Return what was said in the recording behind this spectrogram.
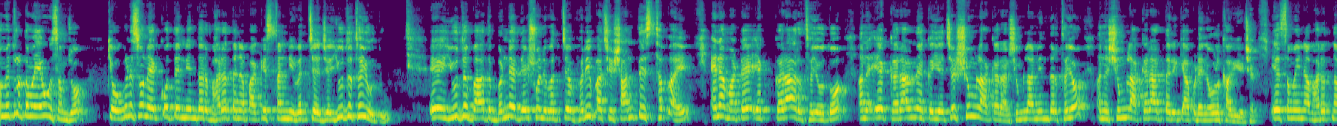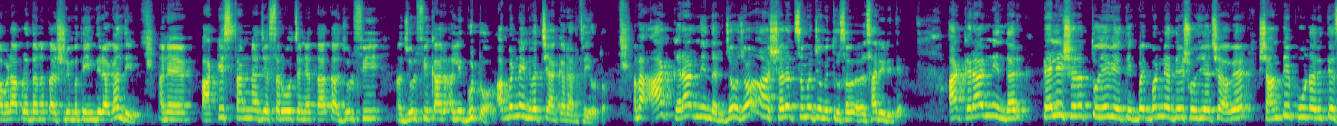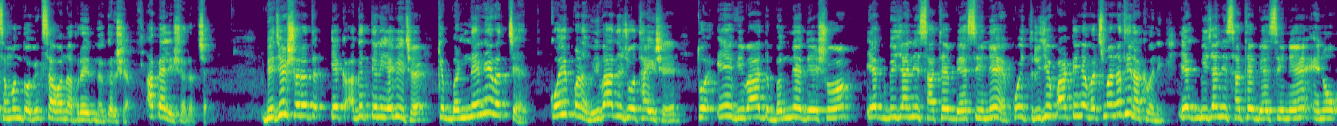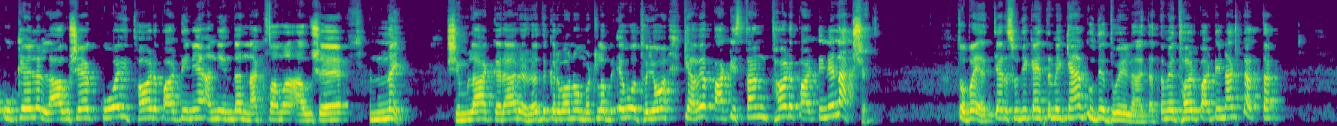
તો મિત્રો તમે એવું સમજો કે ઓગણીસો ને એકોતેરની અંદર ભારત અને પાકિસ્તાનની વચ્ચે જે યુદ્ધ થયું હતું, એ યુદ્ધ બાદ બંને દેશોની વચ્ચે ફરી પાછી શાંતિ સ્થપાય એના માટે એક કરાર થયો હતો અને એ કરારને કહીએ છીએ શિમલા કરાર. શિમલાની અંદર થયો અને શિમલા કરાર તરીકે આપણે એને ઓળખાવીએ છીએ. એ સમયના ભારતના વડાપ્રધાન હતા શ્રીમતી ઇન્દિરા ગાંધી અને પાકિસ્તાનના જે સર્વોચ્ચ નેતા હતા જુલ્ફી, જુલ્ફિકાર અલી ભુટ્ટો, આ બંનેની વચ્ચે આ કરાર થયો હતો. હવે આ કરારની અંદર જો જો, આ શરત સમજો મિત્રો સારી રીતે. આ કરારની અંદર પહેલી શરત તો એવી હતી કે ભાઈ બંને દેશો જે છે હવે શાંતિપૂર્ણ રીતે સંબંધો વિકસાવવાના પ્રયત્ન કરશે. આ પહેલી શરત છે. બીજી શરત એક અગત્યની એવી છે કે બંનેની વચ્ચે કોઈ પણ વિવાદ જો થાય છે, તો એ વિવાદ બંને દેશો એકબીજાની સાથે બેસીને કોઈ ત્રીજી પાર્ટીને વચમાં નથી નાખવાની. એકબીજાની સાથે બેસીને એનો ઉકેલ લાવશે, કોઈ થર્ડ પાર્ટીને આની અંદર નાખવામાં આવશે નહીં. શિમલા કરાર રદ કરવાનો મતલબ એવો થયો કે હવે પાકિસ્તાન થર્ડ પાર્ટીને નાખશે. તો ભાઈ અત્યાર સુધી કાંઈ તમે ક્યાં દૂધે ધોયેલા હતા? તમે થર્ડ પાર્ટી નાખતા જ હતા.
